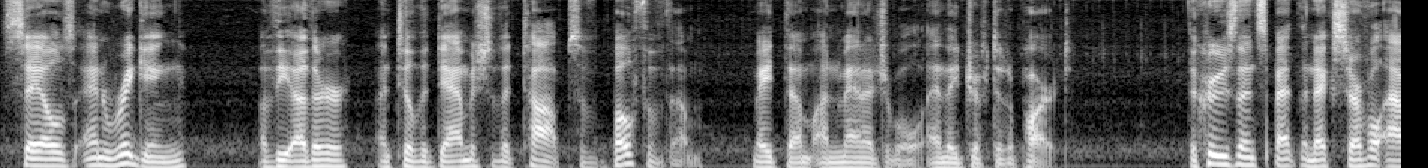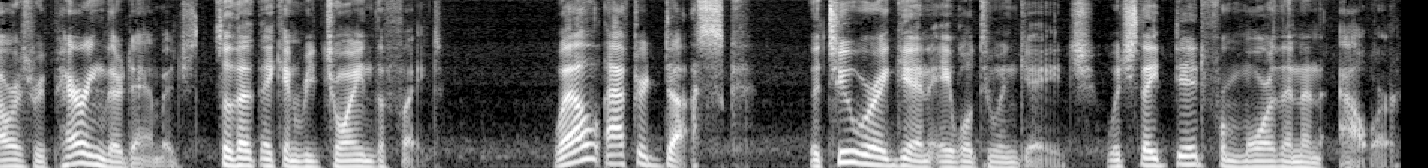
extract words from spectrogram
sails, and rigging of the other until the damage to the tops of both of them made them unmanageable and they drifted apart. The crews then spent the next several hours repairing their damage so that they can rejoin the fight. Well, after dusk, the two were again able to engage, which they did for more than an hour.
